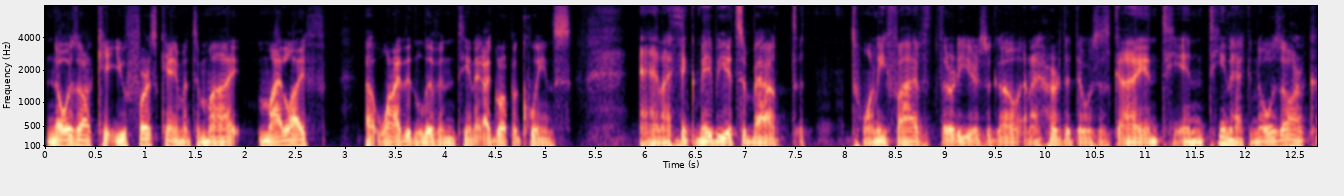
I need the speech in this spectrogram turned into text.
Noah's Ark, you first came into my my life uh, when I didn't live in Teaneck. I grew up in Queens, and I think maybe it's about 25, 30 years ago, and I heard that there was this guy in T- in Teaneck, Noah's Ark,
